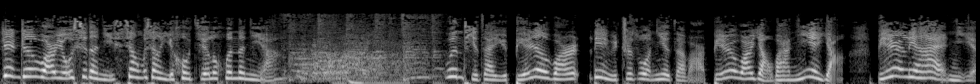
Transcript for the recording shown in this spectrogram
认真玩游戏的你像不像以后结了婚的你啊？问题在于别人玩恋与制作你也在玩，别人玩养蛙你也养，别人恋爱你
